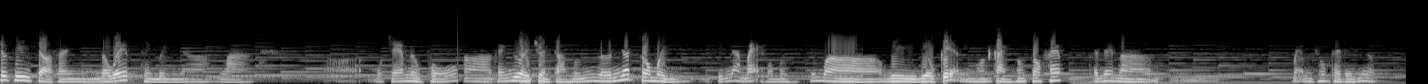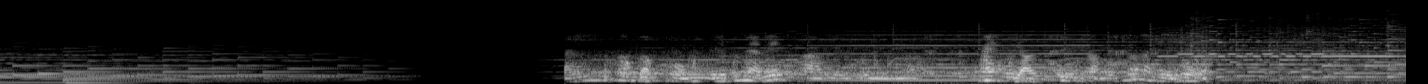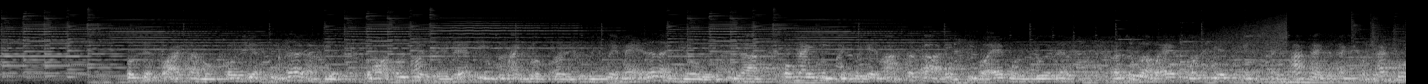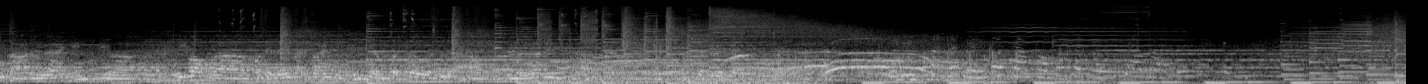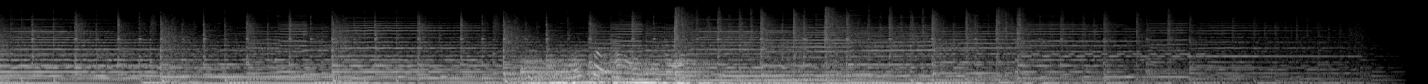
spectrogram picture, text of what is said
trước khi trở thành đầu bếp thì mình à, là ờ, một trẻ em đường phố. À, cái người truyền cảm hứng lớn nhất cho mình chính là mẹ của mình. Nhưng mà vì điều kiện hoàn cảnh không cho phép thế nên là mẹ mình không thể đến được. Cái công việc của mình thì với à, mẹ biết là mình mẹ của vợ truyền mình cảm hứng rất là nhiều luôn câu chuyện của anh là một câu chuyện cũng rất là đặc biệt. Mọi câu chuyện về Tết thì cũng ảnh hưởng bởi từ những người mẹ rất là nhiều. Thì là hôm nay thì cùng với cái mát tất cả đấy thì bọn em muốn đưa lên nói chung là bọn em muốn biến cái khoảnh khắc này trở thành khoảnh khắc vô giá đối với anh ấy. Thì là hy vọng là có thể đem lại cho anh một chút niềm bất ngờ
